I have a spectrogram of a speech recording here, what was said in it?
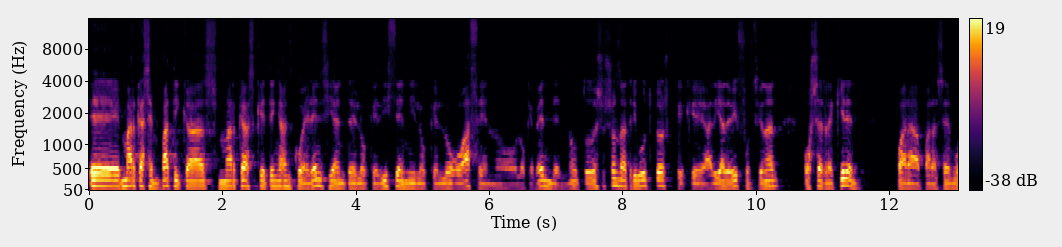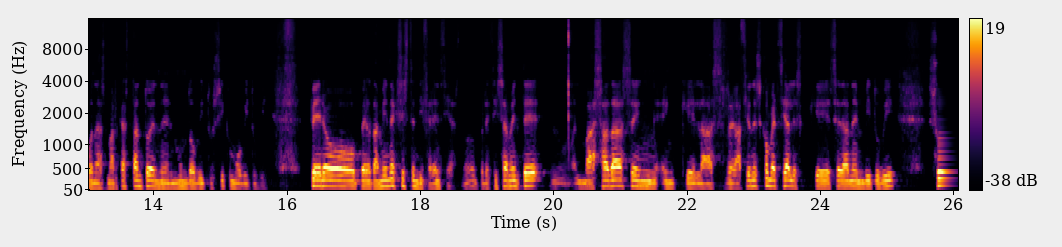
Eh, marcas empáticas, marcas que tengan coherencia entre lo que dicen y lo que luego hacen o lo que venden, ¿no? Todo eso son atributos que, a día de hoy funcionan o se requieren para, para, ser buenas marcas, tanto en el mundo B2C como B2B. Pero, pero también existen diferencias, ¿no? precisamente mm, basadas en, en, que las relaciones comerciales que se dan en B2B suelen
